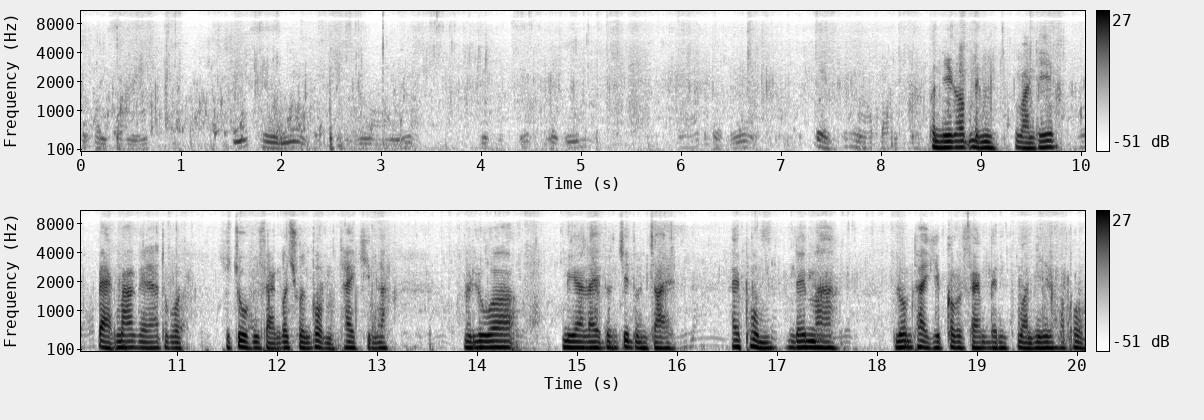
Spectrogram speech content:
ทุกคนฟังนะเมื่อคืนเนี่ยนอนเนี่ยเด็กมากแล้วเด็กเนี่ยตื่นขึ้นมาตอนวันนี้ก็เป็นวันที่แปลกมากเลยนะทุกคนจู่ๆพี่แฟนก็ชวนผมถ่ายคลิปนะไม่รู้ว่ามีอะไรโดนจิตโดนใจ ให้ผมได้มาร่วมถ่ายคลิปกับพี่แฟนเป็นวันนี้นะครับผม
